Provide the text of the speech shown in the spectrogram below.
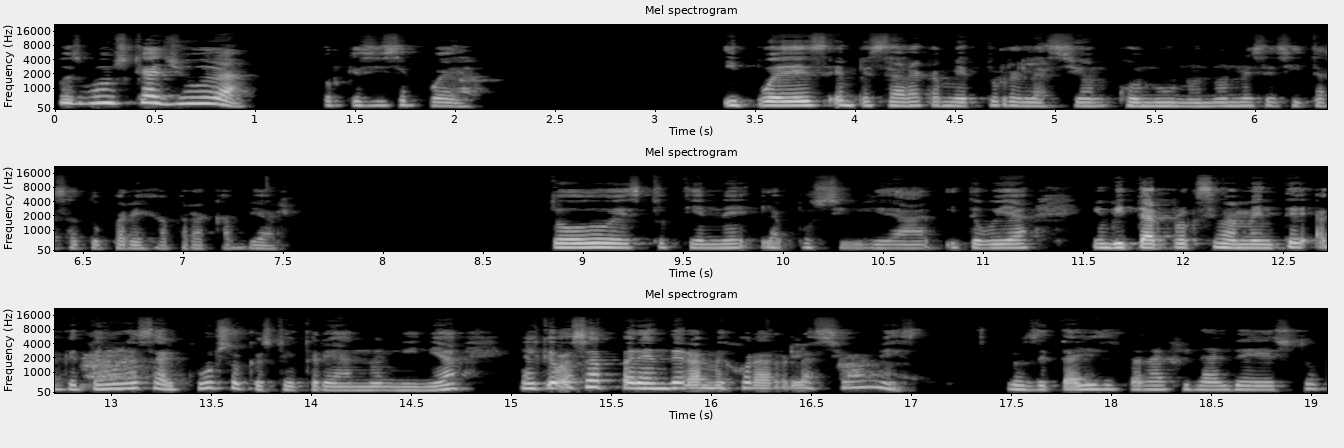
pues busca ayuda, porque sí se puede. Y puedes empezar a cambiar tu relación con uno, no necesitas a tu pareja para cambiarlo todo esto tiene la posibilidad y te voy a invitar próximamente a que te unas al curso que estoy creando en línea, en el que vas a aprender a mejorar relaciones. Los detalles están al final de esto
